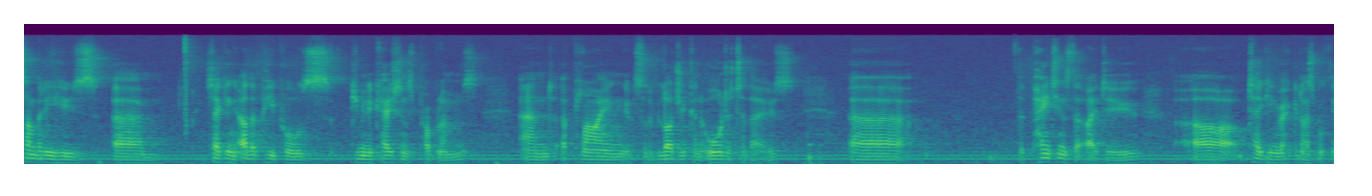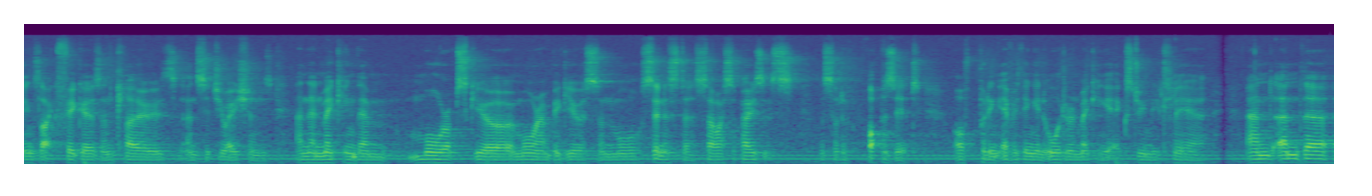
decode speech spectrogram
somebody who's um, taking other people's communications problems and applying sort of logic and order to those. Uh, the paintings that I do are taking recognizable things like figures and clothes and situations and then making them more obscure, more ambiguous and more sinister. So I suppose it's the sort of opposite of putting everything in order and making it extremely clear. And, and the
